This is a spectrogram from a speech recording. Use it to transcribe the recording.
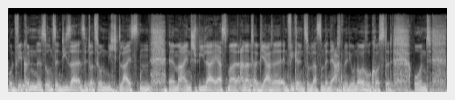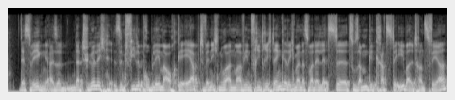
und wir können es uns in dieser Situation nicht leisten, ähm, einen Spieler erstmal anderthalb Jahre entwickeln zu lassen, wenn der 8 Millionen Euro kostet. Und Deswegen, also natürlich sind viele Probleme auch geerbt, wenn ich nur an Marvin Friedrich denke. Ich meine, das war der letzte zusammengekratzte E-Ball-Transfer,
